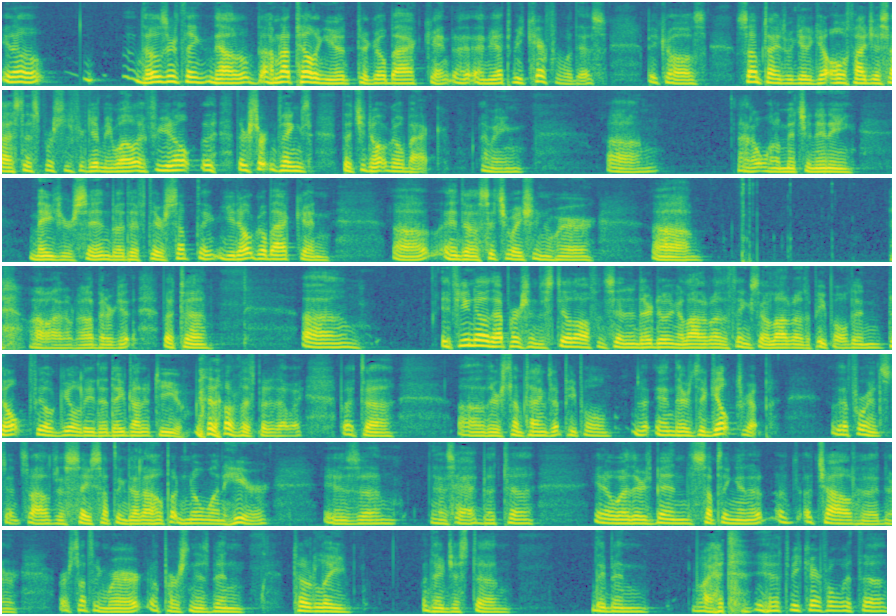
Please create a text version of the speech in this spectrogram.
you know, those are things. Now, I'm not telling you to go back and, and you have to be careful with this because sometimes we get to go, oh, if I just ask this person to forgive me. Well, if you don't, there are certain things that you don't go back. I mean, um, I don't want to mention any major sin, but if there's something, you don't go back and uh, into a situation where, uh, oh, I don't know, I better get, but uh, um, if you know that person is still off in sin and they're doing a lot of other things to a lot of other people, then don't feel guilty that they've done it to you. Let's put it that way. But uh, uh, there's sometimes that people, and there's the guilt trip that, for instance, I'll just say something that I hope no one here is um, has had, but uh, you know, where there's been something in a, a, a, childhood or or something where a person has been totally, they just um, they've been. Well, you have to be careful with uh,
